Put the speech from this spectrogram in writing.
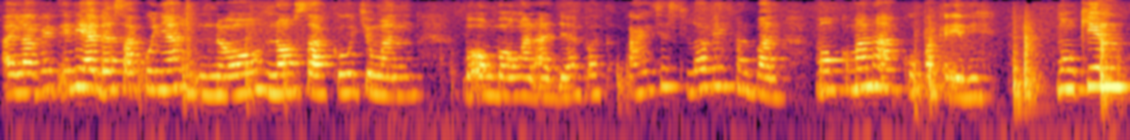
I love it. Ini ada sakunya? No no saku cuman bohong-bohongan aja. But I just love it teman-teman. Mau ke mana aku pakai ini? Mungkin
